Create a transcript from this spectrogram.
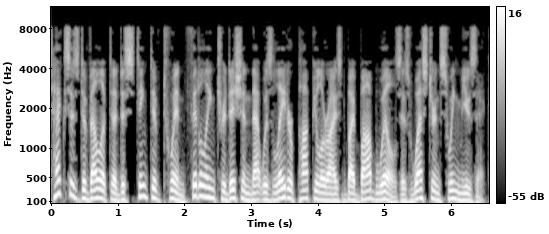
Texas developed a distinctive twin fiddling tradition that was later popularized by Bob Wills as Western swing music.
